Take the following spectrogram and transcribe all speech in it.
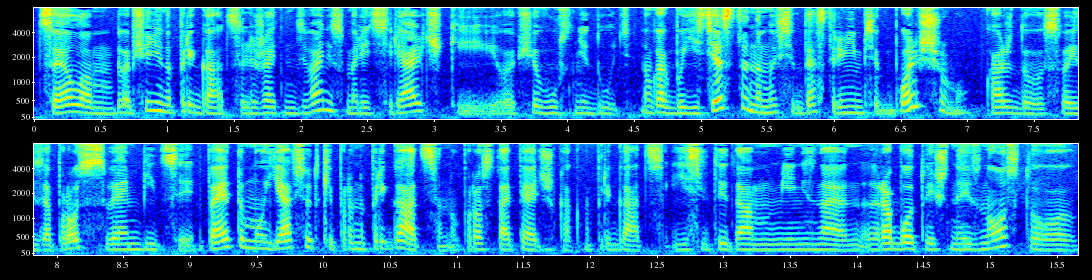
в целом вообще не напрягаться, лежать на диване, смотреть сериальчики и вообще в ус не дуть. Но как бы, естественно, мы всегда стремимся к большему. У каждого свои запросы, свои амбиции. Поэтому я все-таки про напрягаться. Ну, просто, опять же, как напрягаться. Если ты там, я не знаю, работаешь на износ, то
